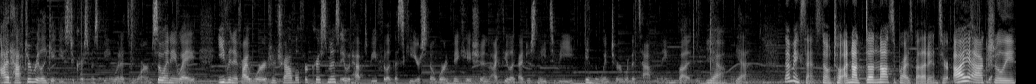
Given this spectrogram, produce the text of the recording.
I'd have to really get used to Christmas being when it's warm. So anyway, even if I were to travel for Christmas, it would have to be for like a ski or snowboard vacation. I feel like I just need to be in the winter when it's happening. But Yeah. yeah, That makes sense. No, to- I'm not done, not surprised by that answer. I actually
